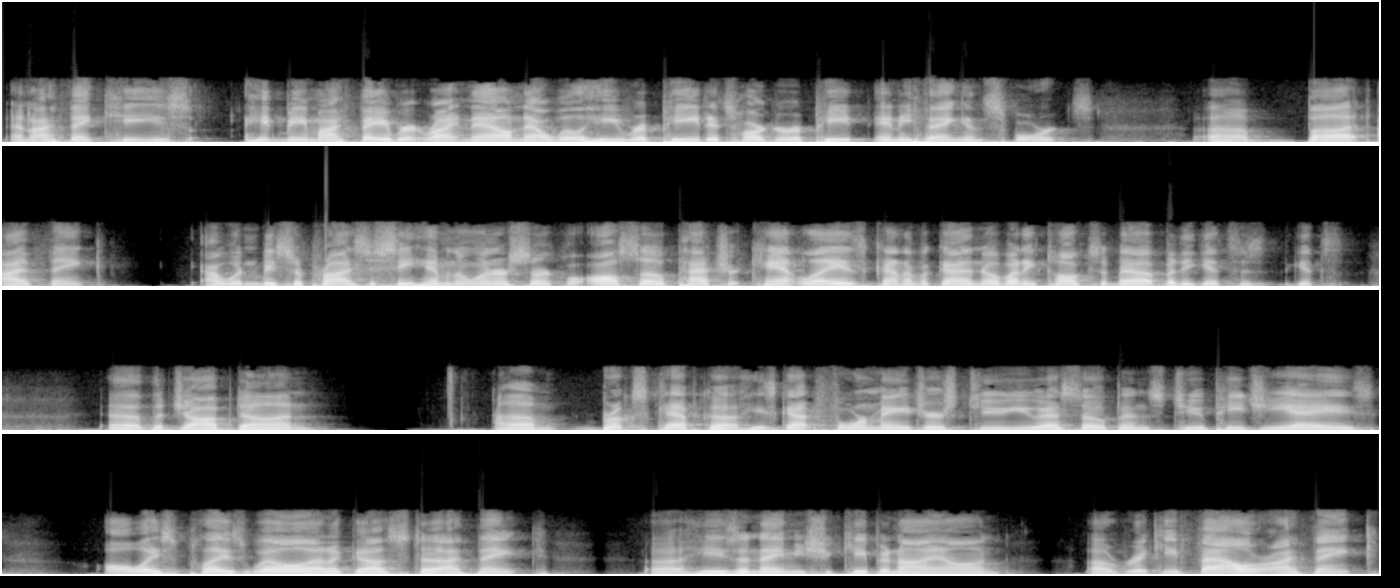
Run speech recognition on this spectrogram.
and I think he's he'd be my favorite right now. Now, will he repeat? It's hard to repeat anything in sports, uh, but I think I wouldn't be surprised to see him in the winner's circle. Also, Patrick Cantlay is kind of a guy nobody talks about, but he gets his, gets uh, the job done. Um, Brooks Koepka, he's got four majors, two U.S. Opens, two PGAs. Always plays well at Augusta. I think uh, he's a name you should keep an eye on. Uh, Rickie Fowler, I think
